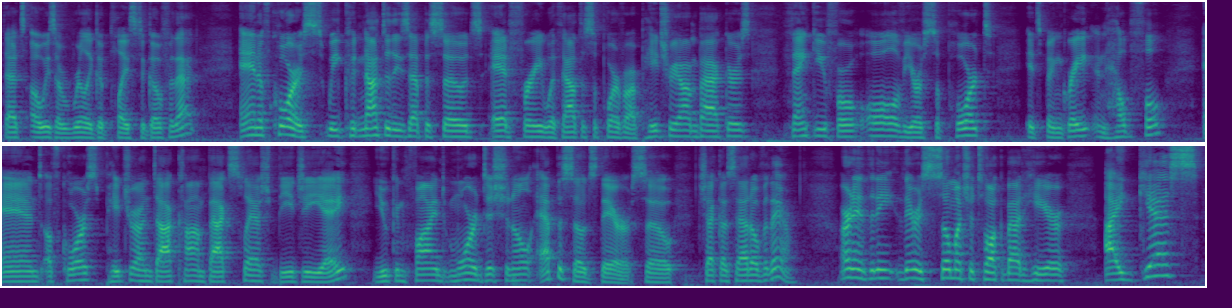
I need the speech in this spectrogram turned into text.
That's always a really good place to go for that. And of course, we could not do these episodes ad free without the support of our Patreon backers. Thank you for all of your support. It's been great and helpful. And of course, patreon.com backslash BGA. You can find more additional episodes there. So check us out over there. All right, Anthony, there is so much to talk about here. I guess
